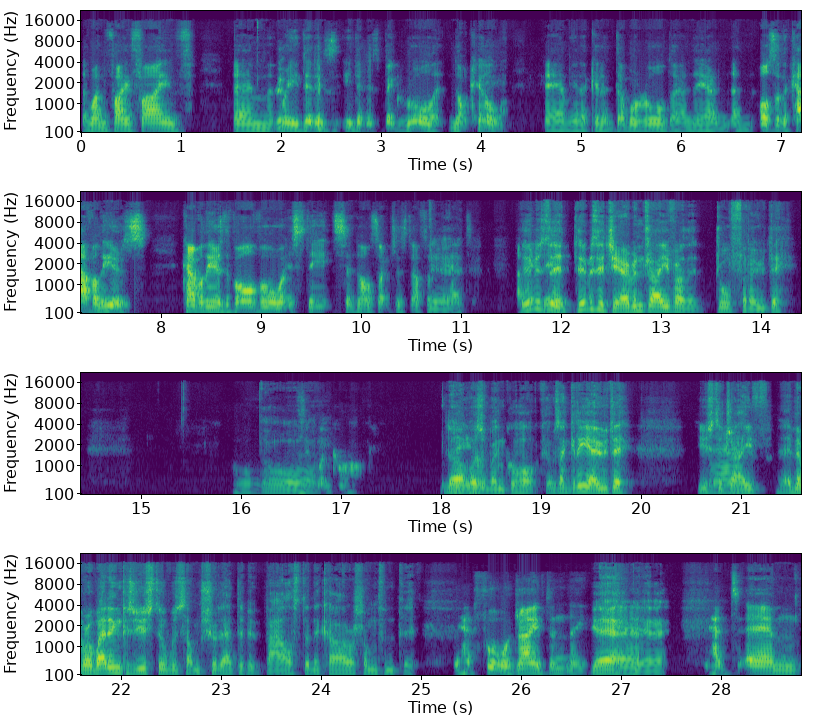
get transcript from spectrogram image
the 155, um, where he did his he did his big roll at Knockhill. Um, he had a kind of double roll down there, and, and also the Cavaliers, Cavaliers, the Volvo estates, and all sorts of stuff that yeah. they had. I who was the who was the German driver that drove for Audi? Oh, oh. Was it Winkelhock? No, it wasn't Winkelhock. It was a grey Audi used yeah. to drive, and they were winning because you still was. I'm sure they had to put ballast in the car or something to. They had four wheel drive, didn't they? Yeah, uh, yeah. Had um.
